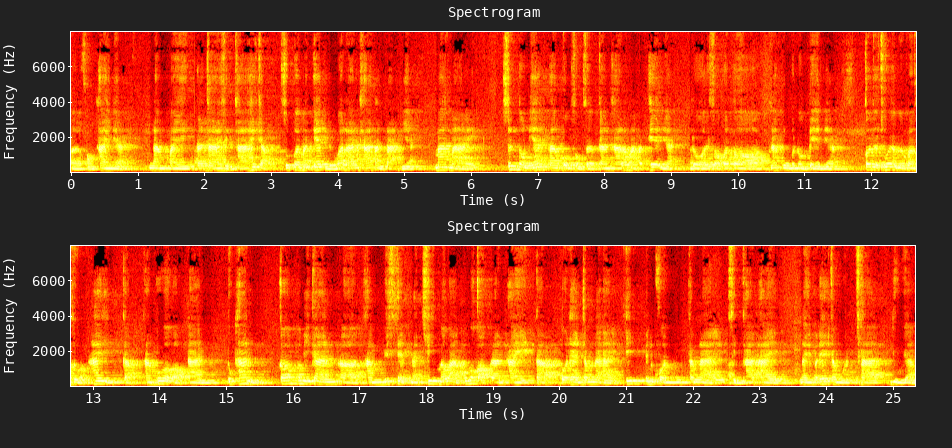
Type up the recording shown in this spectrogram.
ออของไทยเนี่ยนำไปกระจายสินค้าให้กับซูเปอร์มาร์เก็ตหรือว่าร้านค้าต่างๆเนี่ยมากมาย ซึ่งตรงนี้ทางกรมส่งเสริมการค้าระหว่างประเทศเนี่ยโดยสคต. ณ กรุงพนมเปญเนี่ยก็จะช่วยอำนวยความสะดวกให้กับทางผู้ประกอบการทุกท่าน ก็มีการทำ business matching ระหว่างผู้ประกอบการไทยกับตัวแทนจำหน่ายที่เป็นคนจำหน่ายสินค้าไทยในประเทศกัมพูชาอยู่อย่าง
